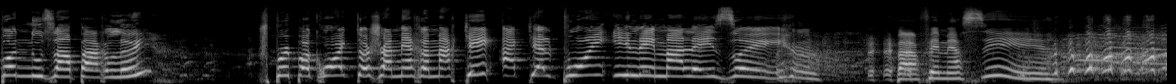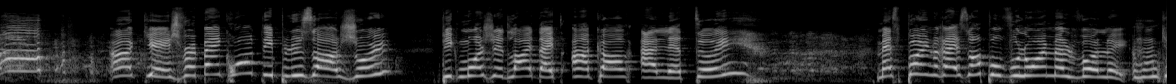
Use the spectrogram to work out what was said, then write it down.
pas de nous en parler. Je peux pas croire que t'as jamais remarqué à quel point il est malaisé. Parfait, merci. OK, je veux bien croire que t'es plus âgé, que moi, j'ai de l'air d'être encore allaité. Mais c'est pas une raison pour vouloir me le voler, OK?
